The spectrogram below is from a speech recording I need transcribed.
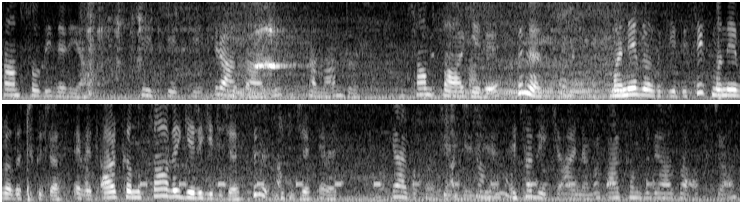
Tam sol ileri yap. Git git git. Biraz daha git. Tamam dur. Tam sağa geri. Değil mi? Manevralı girdiysek manevralı çıkacağız. Evet arkamız sağ ve geri gideceğiz değil mi? Gidecek evet. Gel bakalım geri Açacağım geriye. E tabii ki aynen bak arkamızı biraz daha atacağız.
